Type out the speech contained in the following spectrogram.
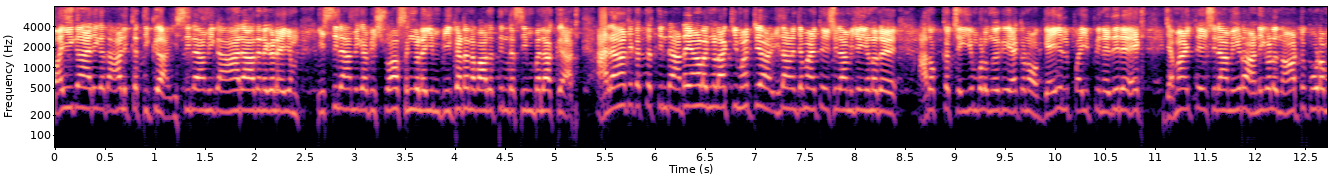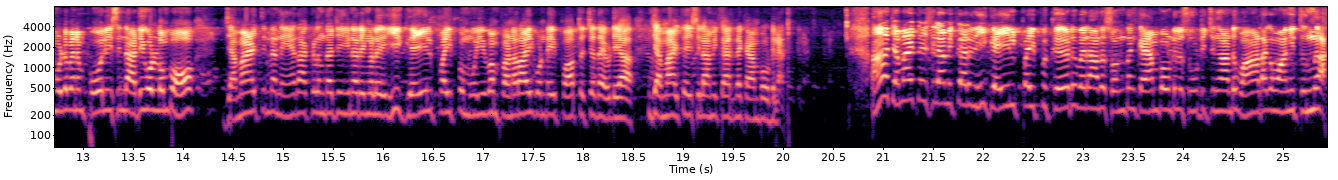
വൈകാരികത ആളിക്കത്തിക്കുക ഇസ്ലാമിക ആരാധനകളെയും ഇസ്ലാമിക വിശ്വാസങ്ങളെയും വിഘടനവാദത്തിന്റെ സിമ്പലാക്കുക അരാജകത്വത്തിന്റെ അടയാളങ്ങളാക്കി മാറ്റുക. ഇതാണ് ജമാഅത്തെ ഇസ്ലാമി ചെയ്യുന്നത്. അതൊക്കെ ചെയ്യുമ്പോൾ നിങ്ങൾക്ക് കേൾക്കണോ? ഗെയിൽ പൈപ്പിനെതിരെ ജമാഅത്തെ ഇസ്ലാമിയുടെ അണികൾ നാട്ടുകൂടെ മുഴുവനും പോലീസിന്റെ അടികൊള്ളുമ്പോൾ ജമാഅത്തിന്റെ നേതാക്കൾ എന്താ ചെയ്യുന്നത് നിങ്ങൾ? ഈ ഗെയിൽ പൈപ്പ് മുഴുവൻ പിണറായി കൊണ്ടുപോയി പാത്തിച്ചത് എവിടെയാ? ജമാഅത്തെ ഇസ്ലാമിക്കാരന്റെ കാമ്പൗണ്ടിലാണ് ആ ജമാഅത്തെ ഇസ്ലാമിക്കാരൻ ഈ ഗെയിൽ പൈപ്പ് കേടുവരാതെ സ്വന്തം കാമ്പൗണ്ടിൽ സൂക്ഷിച്ചുകൊണ്ട് വാടക വാങ്ങി തിന്നുക.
